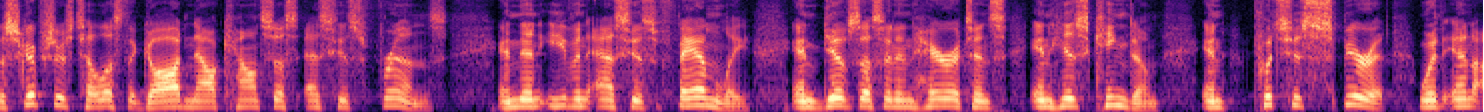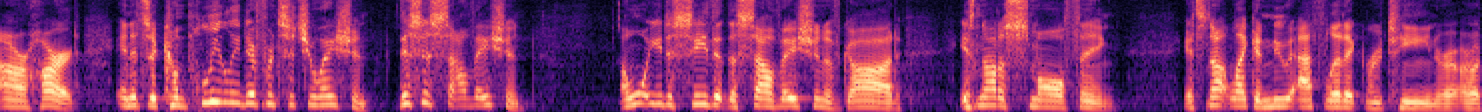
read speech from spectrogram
The scriptures tell us that God now counts us as his friends and then even as his family and gives us an inheritance in his kingdom and puts his spirit within our heart. And it's a completely different situation. This is salvation. I want you to see that the salvation of God is not a small thing. It's not like a new athletic routine or, or a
